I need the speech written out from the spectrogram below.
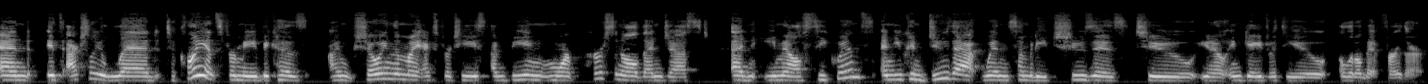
And it's actually led to clients for me because I'm showing them my expertise. I'm being more personal than just an email sequence and you can do that when somebody chooses to you know engage with you a little bit further.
